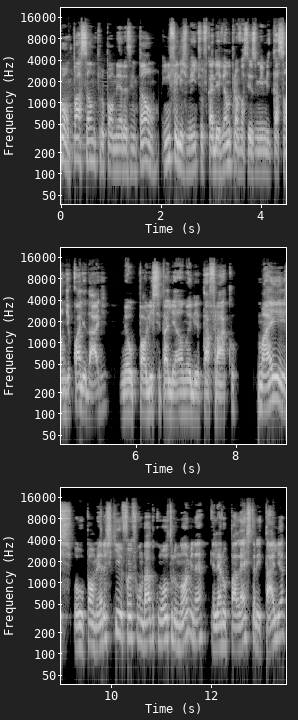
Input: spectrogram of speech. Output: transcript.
Bom, passando pro Palmeiras então, infelizmente vou ficar devendo para vocês uma imitação de qualidade. Meu paulista italiano, ele tá fraco. Mas o Palmeiras que foi fundado com outro nome, né? Ele era o Palestra Itália,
